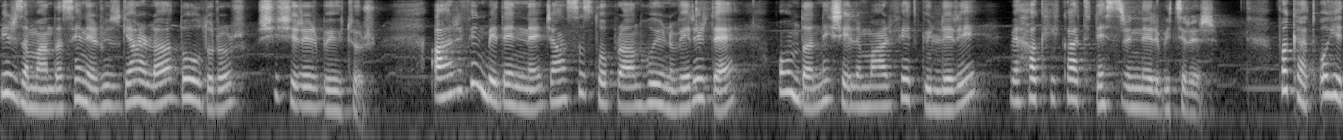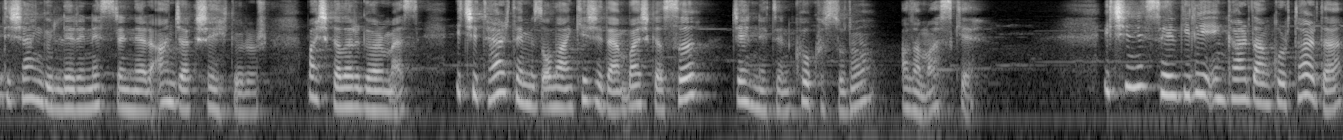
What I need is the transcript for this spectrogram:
Bir zaman da seni rüzgarla doldurur, şişirir, büyütür. Arif'in bedenine cansız toprağın huyunu verir de onda neşeli marifet gülleri ve hakikat nesrinleri bitirir. Fakat o yetişen gülleri, nesrinleri ancak şeyh görür. Başkaları görmez. İçi tertemiz olan kişiden başkası cennetin kokusunu alamaz ki. İçini sevgili inkardan kurtar da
